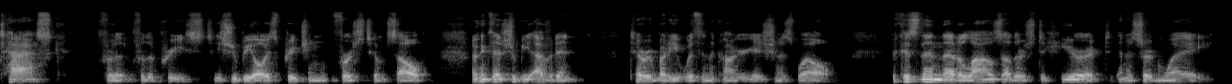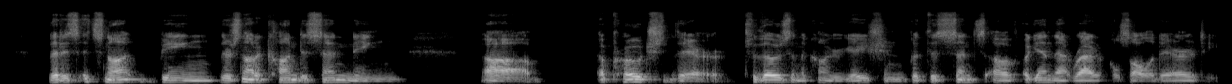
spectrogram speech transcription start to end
task for for the priest. He should be always preaching first to himself. I think that should be evident to everybody within the congregation as well because then that allows others to hear it in a certain way that it's it's not being there's not a condescending uh, approach there to those in the congregation but this sense of again that radical solidarity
